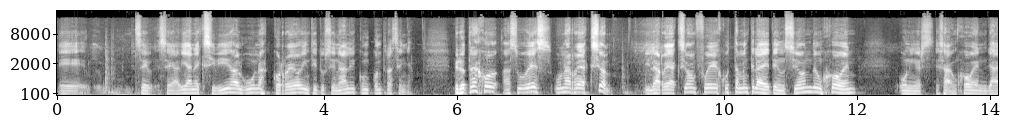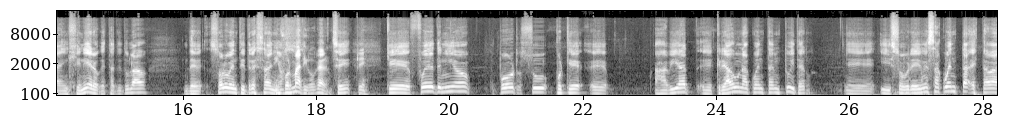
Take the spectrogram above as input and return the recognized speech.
Eh, se, se, habían exhibido algunos correos institucionales con contraseña pero trajo a su vez una reacción. Y la reacción fue justamente la detención de un joven, univers o sea, un joven ya ingeniero que está titulado, de solo 23 años. Informático, claro. Sí, que fue detenido por su porque eh, había eh, creado una cuenta en Twitter eh, y sobre en esa cuenta estaba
